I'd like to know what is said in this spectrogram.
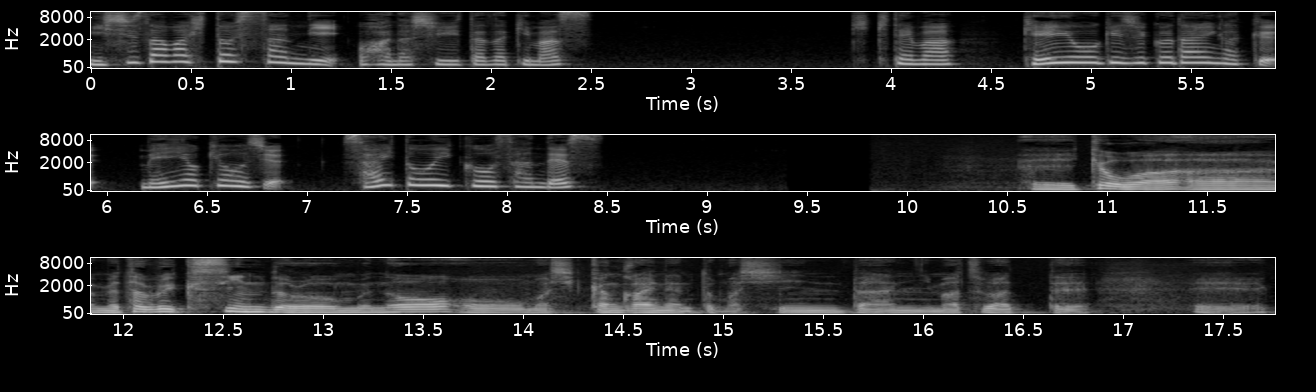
西澤仁さんにお話しいただきます。聞き手は、慶應義塾大学名誉教授、斉藤育夫さんです。えー、今日はメタボリックシンドロームの、まあ、疾患概念と、まあ、診断にまつわってえー、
